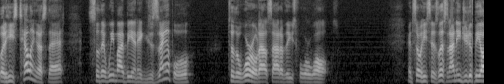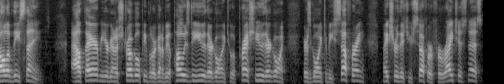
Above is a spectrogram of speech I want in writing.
but he's telling us that so that we might be an example to the world outside of these four walls. And so he says, Listen, I need you to be all of these things. Out there, you're going to struggle. People are going to be opposed to you. They're going to oppress you. They're going, there's going to be suffering. Make sure that you suffer for righteousness,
